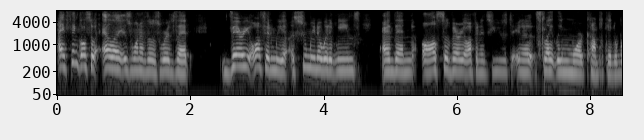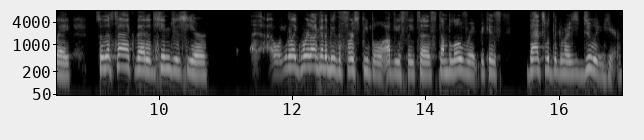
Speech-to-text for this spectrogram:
i think also ella is one of those words that very often we assume we know what it means and then also very often it's used in a slightly more complicated way so the fact that it hinges here Uh, like we're not going to be the first people obviously to stumble over it because that's what the Gemara is doing here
